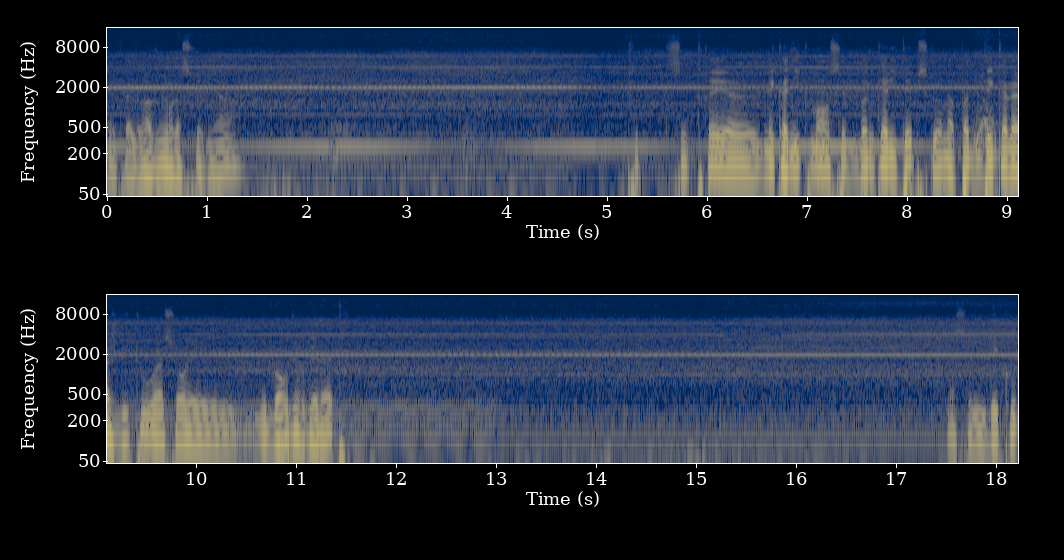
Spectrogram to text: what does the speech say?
Avec la gravure là se fait bien. C'est très mécaniquement c'est de bonne qualité puisqu'on n'a pas de décalage du tout hein, sur les bordures des lettres. C'est une découpe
